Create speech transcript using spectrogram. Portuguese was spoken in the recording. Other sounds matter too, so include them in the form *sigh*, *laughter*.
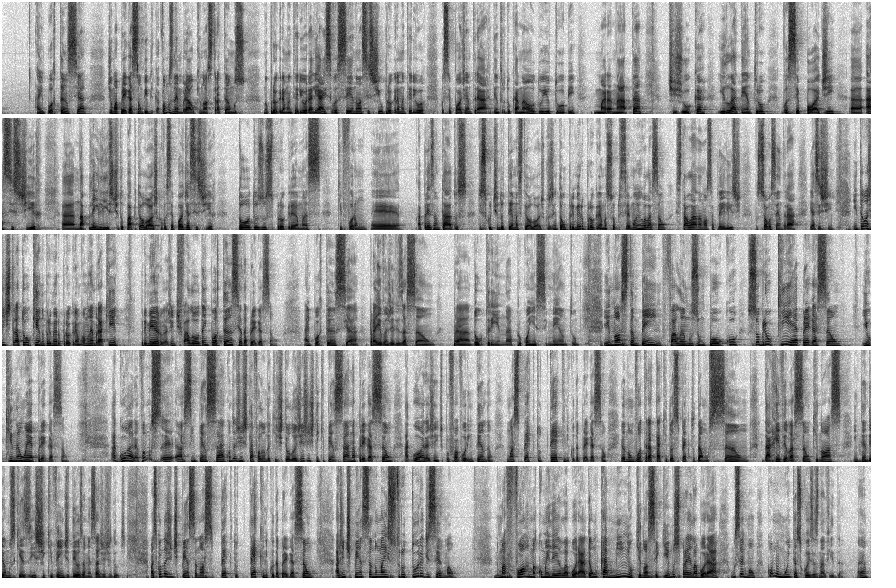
A importância de uma pregação bíblica. Vamos lembrar o que nós tratamos no programa anterior. Aliás, se você não assistiu o programa anterior, você pode entrar dentro do canal do YouTube Maranata Tijuca e lá dentro você pode uh, assistir uh, na playlist do Papo Teológico, você pode assistir todos os programas que foram é, apresentados discutindo temas teológicos. Então, o primeiro programa sobre sermão e enrolação está lá na nossa playlist, só você entrar e assistir. Então, a gente tratou o que no primeiro programa? Vamos lembrar aqui? Primeiro, a gente falou da importância da pregação a importância para a evangelização, para a doutrina, para o conhecimento. E nós também falamos um pouco sobre o que é pregação e o que não é pregação. Agora, vamos é, assim pensar, quando a gente está falando aqui de teologia, a gente tem que pensar na pregação. Agora, gente, por favor, entendam um aspecto técnico da pregação. Eu não vou tratar aqui do aspecto da unção, da revelação que nós entendemos que existe, que vem de Deus, a mensagem de Deus. Mas quando a gente pensa no aspecto técnico da pregação, a gente pensa numa estrutura de sermão numa forma como ele é elaborado. É um caminho que nós seguimos para elaborar um sermão, como muitas coisas na vida. Né?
